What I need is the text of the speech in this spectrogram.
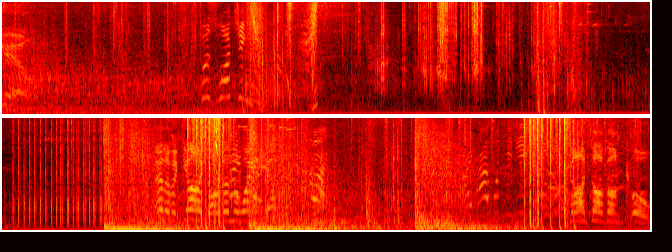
kill. Who's watching you? Hell of a guard dog on the way here. Guard dog on call.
